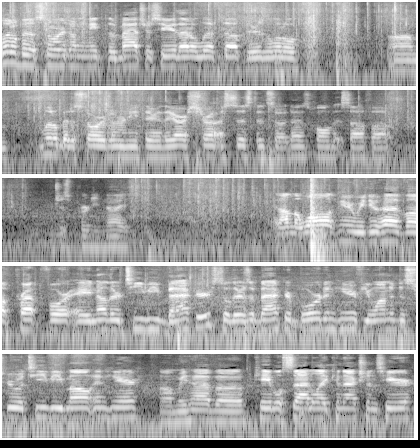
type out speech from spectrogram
little bit of storage underneath the mattress here. That'll lift up. There's a little um, little bit of storage underneath there. They are strut assisted, so it does hold itself up, which is pretty nice. And on the wall here, we do have uh, prep for another TV backer. So there's a backer board in here if you wanted to screw a TV mount in here. Um, we have uh, cable satellite connections here,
